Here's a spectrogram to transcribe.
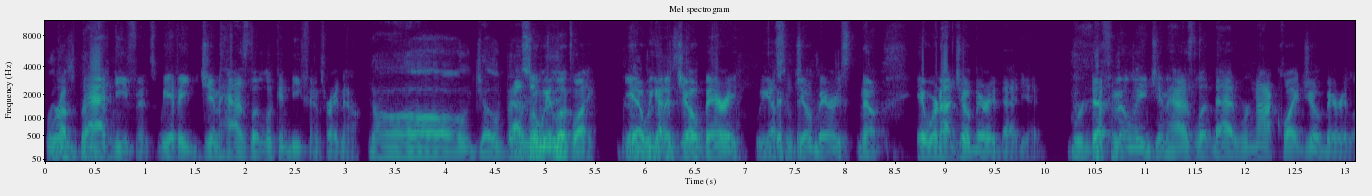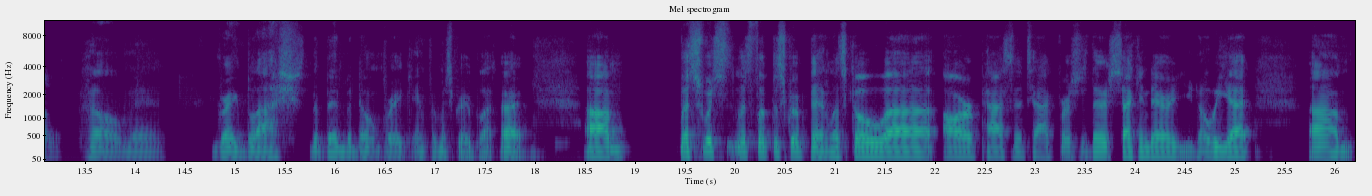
We're a bad back. defense. We have a Jim Haslett looking defense right now. Oh, Joe Barry. That's what we look like. Yeah, we got a Joe Barry. We got some Joe Barrys. No, yeah, we're not Joe Barry bad yet. We're definitely Jim Haslett bad. We're not quite Joe Barry level. Oh man, Greg Blache, the bend but don't break, infamous Greg Blache. All right, um, let's switch. Let's flip the script then. Let's go uh, our passing attack versus their secondary. You know, we got um,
